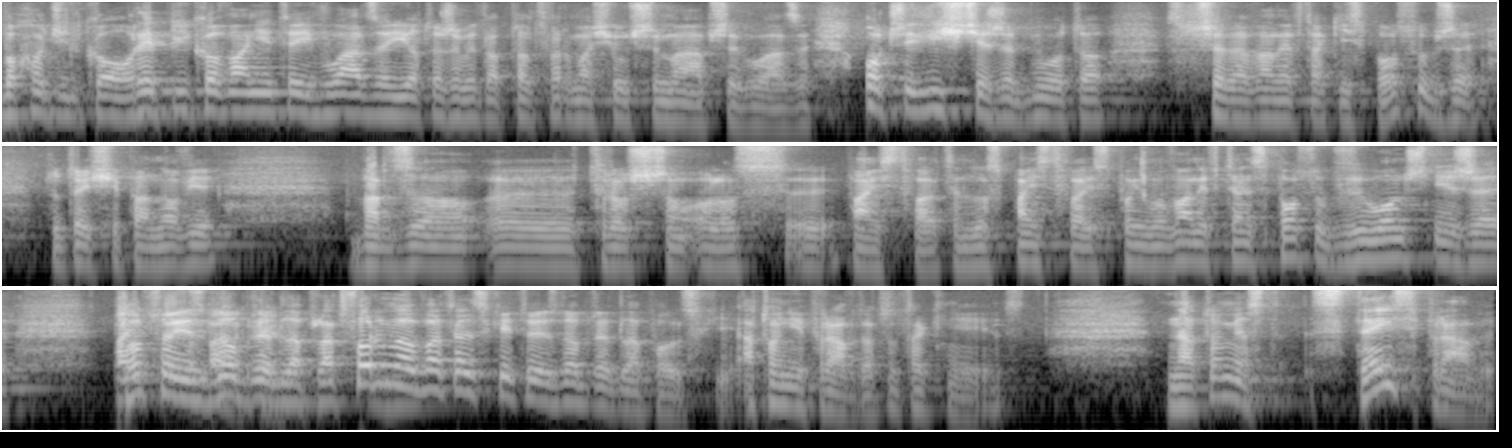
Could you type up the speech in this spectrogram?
bo chodzi tylko o replikowanie tej władzy i o to, żeby ta platforma się utrzymała przy władzy. Oczywiście, że było to sprzedawane w taki sposób, że tutaj się panowie bardzo e, troszczą o los e, państwa, ale ten los państwa jest pojmowany w ten sposób wyłącznie, że to, co jest dobre dla Platformy Obywatelskiej, to jest dobre dla Polski. A to nieprawda, to tak nie jest. Natomiast z tej sprawy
